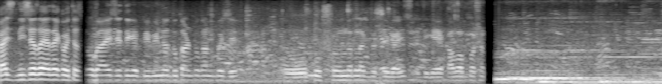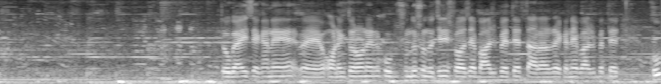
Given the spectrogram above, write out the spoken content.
গাইস নিচে যায় দেখো, হইতেছে, তো গাইস এদিকে বিভিন্ন দোকান টোকান বসে তো খুব সুন্দর লাগতেছে গাইস এদিকে কাবাব বসা তো গাইস এখানে অনেক ধরনের খুব সুন্দর সুন্দর জিনিস পাওয়া যায়। বাঁশ বেতের তারার এখানে বাঁশ বেতের খুব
